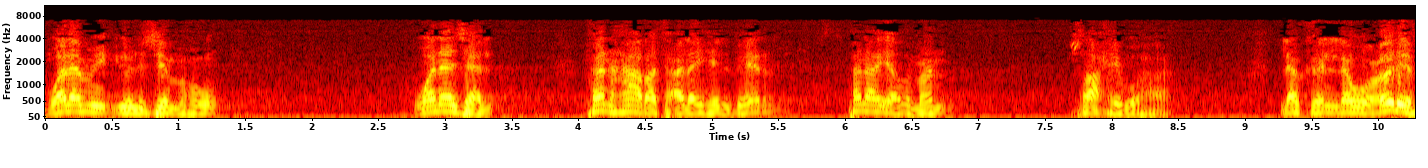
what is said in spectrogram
ولم يلزمه ونزل فانهارت عليه البئر فلا يضمن صاحبها. لكن لو عرف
